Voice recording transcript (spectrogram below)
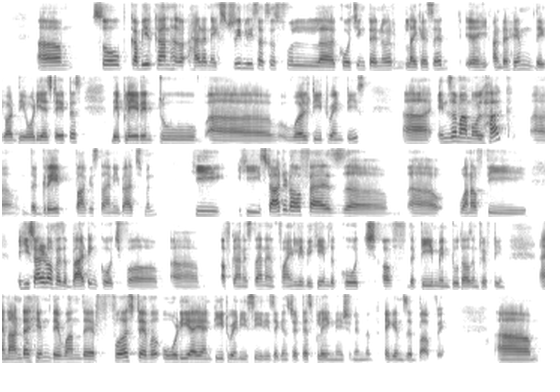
Um, so Kabir Khan had an extremely successful uh, coaching tenure. Like I said, uh, under him they got the ODI status. They played in two uh, World T20s. Uh, Inzamam ul Haq, uh, the great Pakistani batsman, he he started off as uh, uh, one of the he started off as a batting coach for uh, Afghanistan and finally became the coach of the team in 2015. And under him, they won their first ever ODI and T20 series against a test playing nation in, against Zimbabwe. Um,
